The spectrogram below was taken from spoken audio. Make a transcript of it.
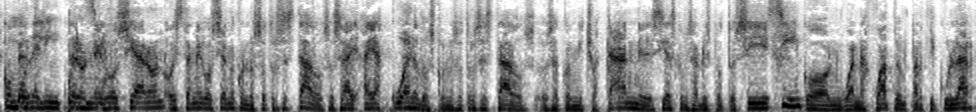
como delincuencia. Pero negociaron o están negociando con los otros estados, o sea, hay, acuerdos con los otros estados, o sea, con Michoacán, me decías, con San Luis Potosí, con Guanajuato en particular.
